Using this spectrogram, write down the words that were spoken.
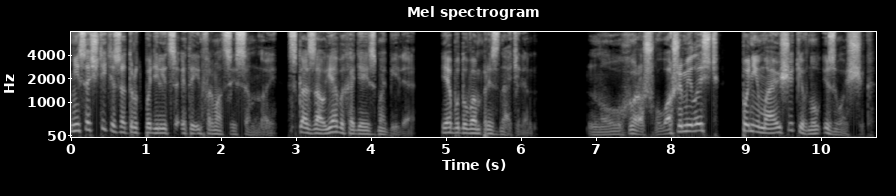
«Не сочтите за труд поделиться этой информацией со мной», — сказал я, выходя из мобиля. «Я буду вам признателен». «Ну, хорошо, ваша милость», — понимающе кивнул извозчик.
